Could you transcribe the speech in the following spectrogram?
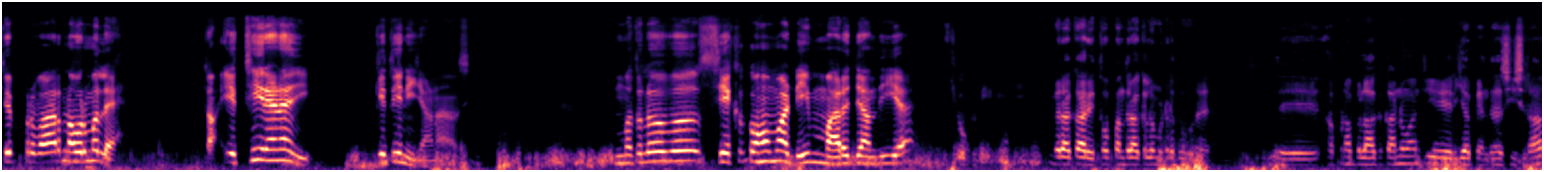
ਤੇ ਪਰਿਵਾਰ ਨਾਰਮਲ ਹੈ, ਤਾਂ ਇੱਥੇ ਹੀ ਰਹਿਣਾ ਜੀ, ਕਿਤੇ ਨਹੀਂ ਜਾਣਾ ਅਸੀਂ। ਮਤਲਬ ਸਿੱਖ ਕੌਮ ਸਾਡੀ ਮਰ ਜਾਂਦੀ ਹੈ ਚੁੱਕਦੀ ਨਹੀਂ ਜੀ। ਮੇਰਾ ਘਰ ਇੱਥੋਂ 15 ਕਿਲੋਮੀਟਰ ਦੂਰ ਹੈ ਤੇ ਆਪਣਾ ਬਲਾਕ ਕਾਨੂੰਨ ਚ ਏਰੀਆ ਪੈਂਦਾ ਸ਼ੀਸ਼ਰਾ।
